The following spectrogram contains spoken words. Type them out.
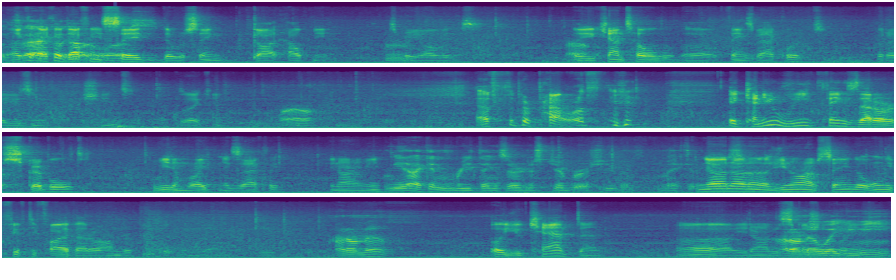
exactly could, I could definitely say they were saying God help me. It's Hmm. pretty obvious. Wow. So you can't tell uh, things backwards without using machines, because I can. Wow. That's have superpowers. hey, can you read things that are scribbled? Read them right exactly. You know what I mean? I mean, I can read things that are just gibberish even. Make it. No, no, no. You know what I'm saying? Though only 55 out of 100 people can uh. I don't know. Oh, you can't then. Oh, you don't have a I don't know what brain. you mean.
